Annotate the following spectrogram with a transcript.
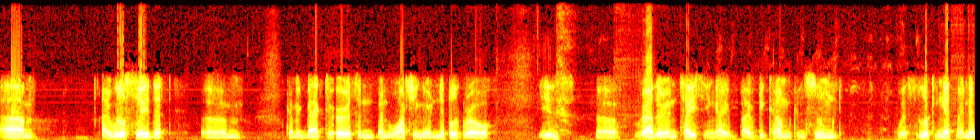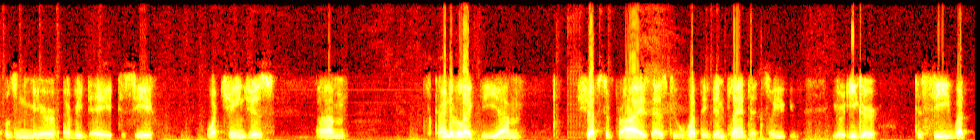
Um, I will say that um, coming back to Earth and, and watching a nipple grow is uh, rather enticing. I, I've become consumed with looking at my nipples in the mirror every day to see what changes. Um, it's kind of like the um, chef's surprise as to what they've implanted. So you you're eager to see what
